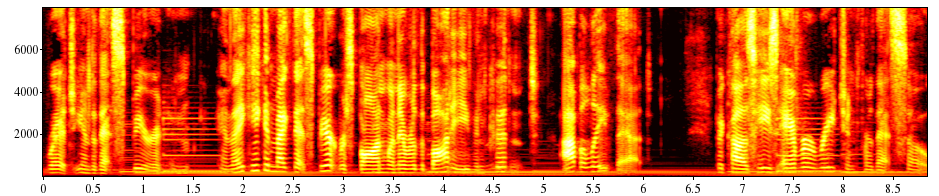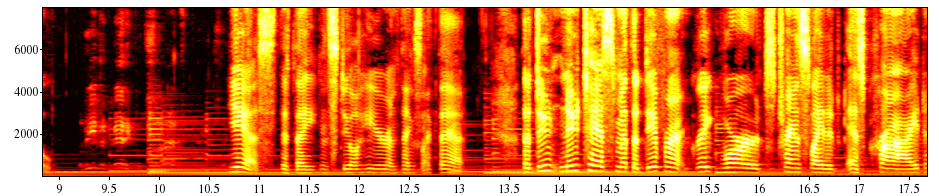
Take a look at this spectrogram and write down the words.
reached into that spirit, and, and they, He can make that spirit respond whenever the body even couldn't. I believe that because He's ever reaching for that soul. Yes, that they can still hear and things like that. The New Testament, the different Greek words translated as cried,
